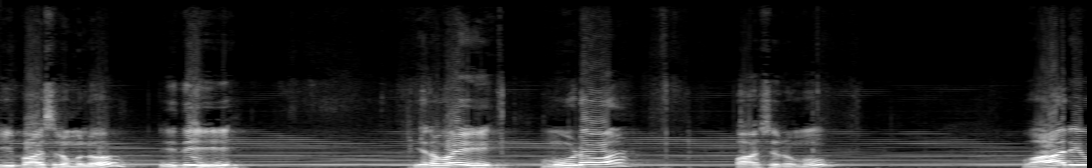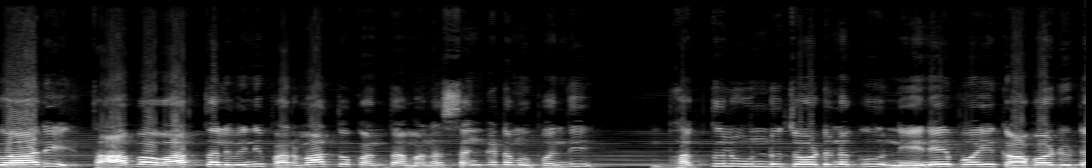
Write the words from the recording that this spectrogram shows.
ఈ పాశ్రములో ఇది ఇరవై మూడవ పాశురము వారి వారి తాప వార్తలు విని పరమాత్మ కొంత మనస్సంకటము పొంది భక్తులు ఉండు చోటునకు నేనే పోయి కాపాడుట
